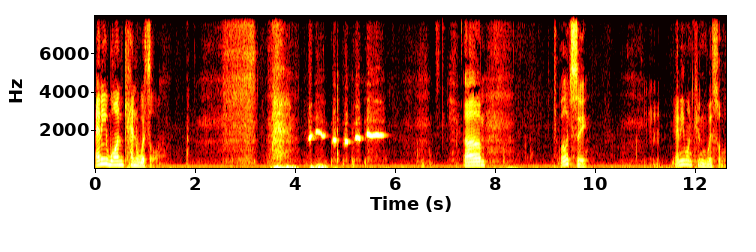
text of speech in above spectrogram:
Anyone can whistle. Um. Well, let's see. Anyone can whistle.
